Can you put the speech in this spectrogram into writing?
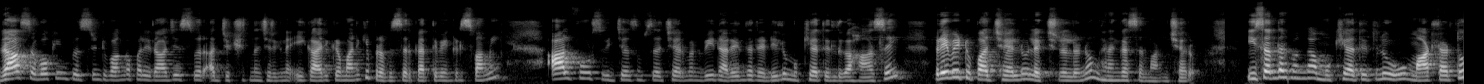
రాష్ట్ర వర్కింగ్ ప్రెసిడెంట్ వంగపల్లి రాజేశ్వర్ అధ్యక్షతన జరిగిన ఈ కార్యక్రమానికి ప్రొఫెసర్ కత్తి వెంకటస్వామి ఆల్ ఫోర్స్ విద్యాసంస్థ చైర్మన్ వి నరేందర్ రెడ్డిలు ముఖ్య అతిథులుగా హాజరై ప్రైవేట్ ఉపాధ్యాయులను లెక్చరర్లను ఘనంగా సన్మానించారు. ఈ సందర్భంగా ముఖ్య అతిథులు మాట్లాడుతూ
